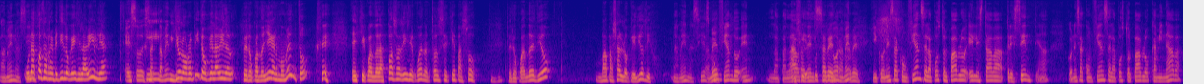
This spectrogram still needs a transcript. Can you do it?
Amén, así Una es. cosa es repetir lo que dice la Biblia, Eso exactamente. Y, yo lo repito porque la Biblia, pero cuando llega el momento, es que cuando las cosas dicen, bueno, entonces, ¿qué pasó? Pero cuando es Dios, va a pasar lo que Dios dijo. Amén, así es, Amén. confiando en la palabra es, del justamente, Señor, amén. amén. Y con esa confianza el apóstol Pablo, él estaba presente, ¿ah? con esa confianza el apóstol Pablo caminaba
